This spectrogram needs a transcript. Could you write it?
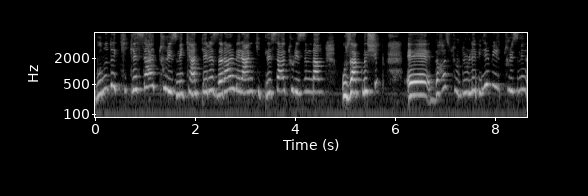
Bunu da kitlesel turizmi, kentlere zarar veren kitlesel turizmden uzaklaşıp e, daha sürdürülebilir bir turizmin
